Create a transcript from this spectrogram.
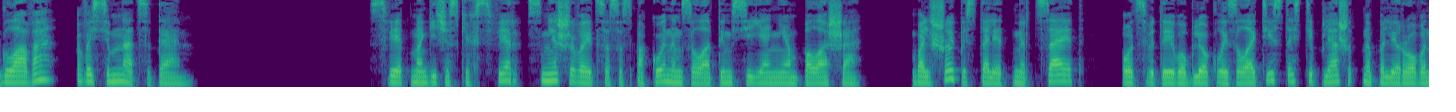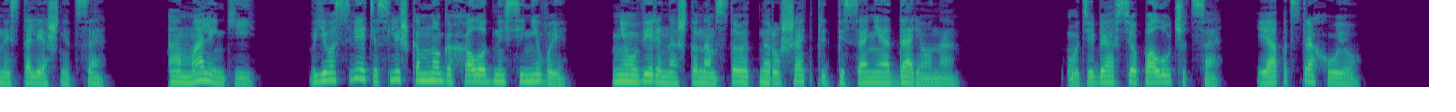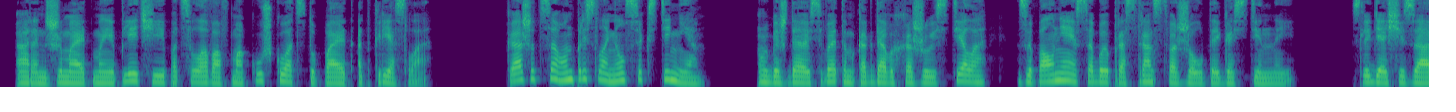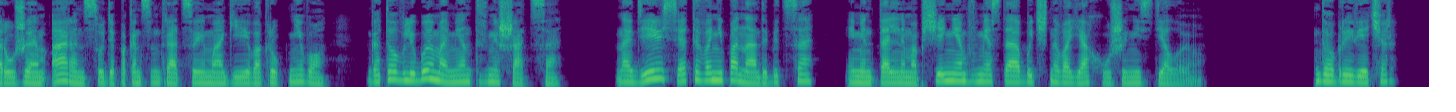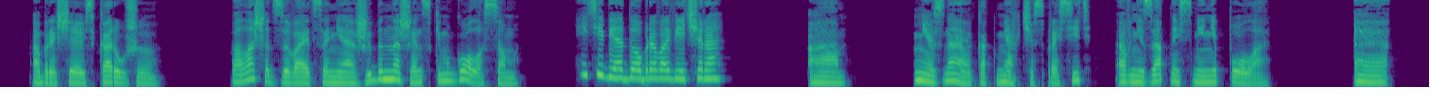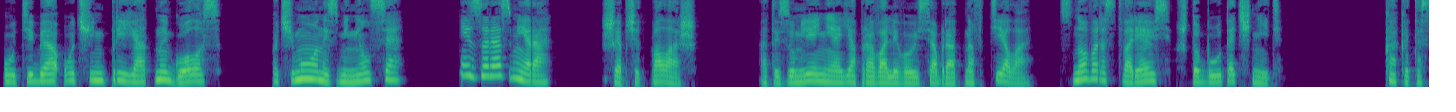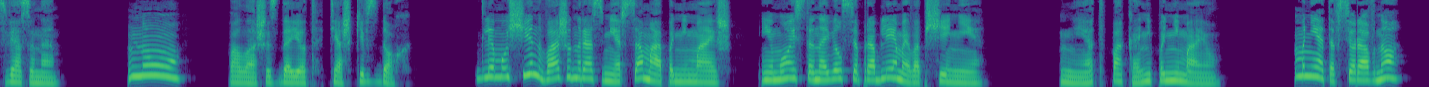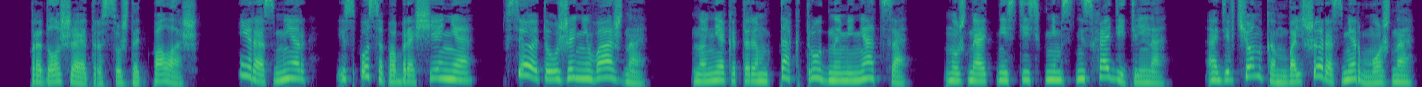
Глава 18 Свет магических сфер смешивается со спокойным золотым сиянием палаша. Большой пистолет мерцает, отцветы его блеклой золотистости пляшут на полированной столешнице. А маленький... В его свете слишком много холодной синевы. Не уверена, что нам стоит нарушать предписание Дариона. «У тебя все получится. Я подстрахую», Аарон сжимает мои плечи и, поцеловав макушку, отступает от кресла. Кажется, он прислонился к стене. Убеждаюсь в этом, когда выхожу из тела, заполняя собой пространство желтой гостиной. Следящий за оружием Аарон, судя по концентрации магии вокруг него, готов в любой момент вмешаться. Надеюсь, этого не понадобится, и ментальным общением вместо обычного я хуже не сделаю. «Добрый вечер», Обращаюсь к оружию. Палаш отзывается неожиданно женским голосом. «И тебе доброго вечера». А... Не знаю, как мягче спросить о внезапной смене пола. «Э, у тебя очень приятный голос. Почему он изменился?» «Из-за размера», — шепчет Палаш. От изумления я проваливаюсь обратно в тело, снова растворяюсь, чтобы уточнить. «Как это связано?» Палаш издает тяжкий вздох. «Для мужчин важен размер, сама понимаешь. И мой становился проблемой в общении». «Нет, пока не понимаю». «Мне-то все равно», — продолжает рассуждать Палаш. «И размер, и способ обращения — все это уже не важно. Но некоторым так трудно меняться, нужно отнестись к ним снисходительно, а девчонкам большой размер можно».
